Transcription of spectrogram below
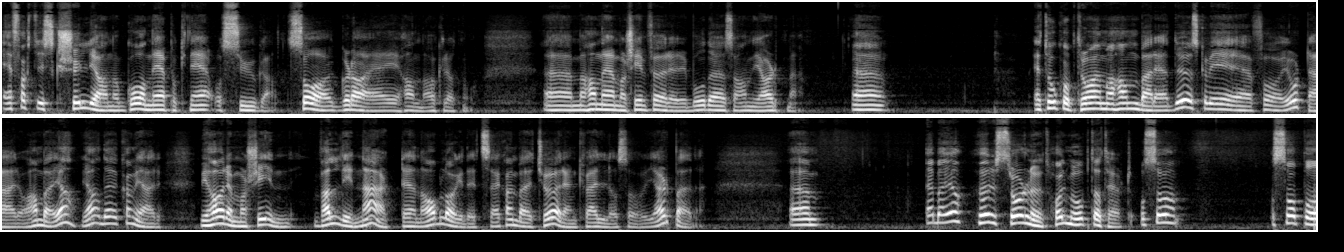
jeg faktisk skylder han å gå ned på kne og suge han. Så glad jeg er i han akkurat nå. Men han er maskinfører i Bodø, så han hjalp meg. Jeg tok opp tråden med han bare du, skal vi få gjort det her? Og han bare ja, ja, det kan vi gjøre. Vi har en maskin veldig nært det nabolaget ditt, så jeg kan bare kjøre en kveld, og så hjelper jeg det. Um, jeg bare ja, høres strålende ut, hold meg oppdatert. Og så, så på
